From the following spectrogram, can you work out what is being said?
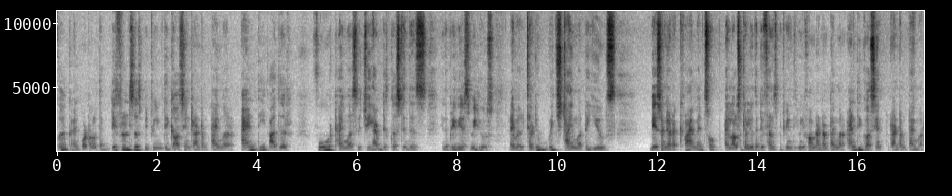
work and what are the differences between the Gaussian random timer and the other four timers which we have discussed in this in the previous videos. I will tell you which timer to use based on your requirement. So I'll also tell you the difference between the uniform random timer and the Gaussian random timer.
